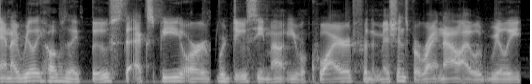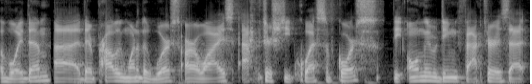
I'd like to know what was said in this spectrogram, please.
And I really hope they boost the XP or reduce the amount you required for the missions. But right now, I would really avoid them. Uh, they're probably one of the worst ROIs after Sheep quests, of course. The only redeeming factor is that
